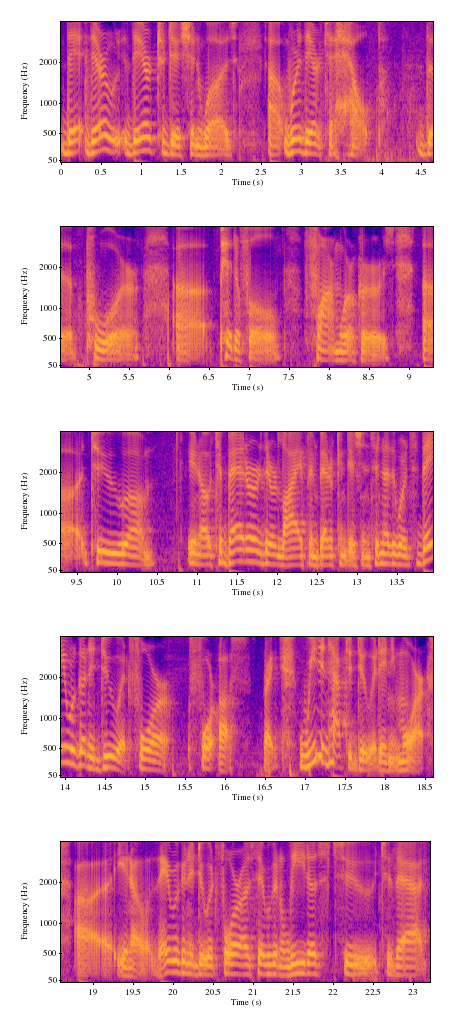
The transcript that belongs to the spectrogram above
their their, their tradition was uh, we're there to help the poor, uh, pitiful farm workers uh, to. Um, you know, to better their life and better conditions. In other words, they were going to do it for for us, right? We didn't have to do it anymore. Uh, you know, they were going to do it for us. They were going to lead us to to that.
